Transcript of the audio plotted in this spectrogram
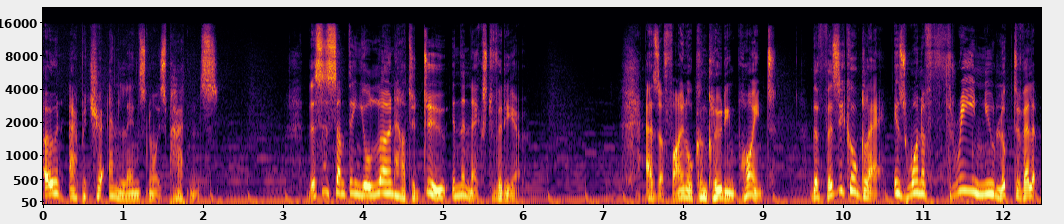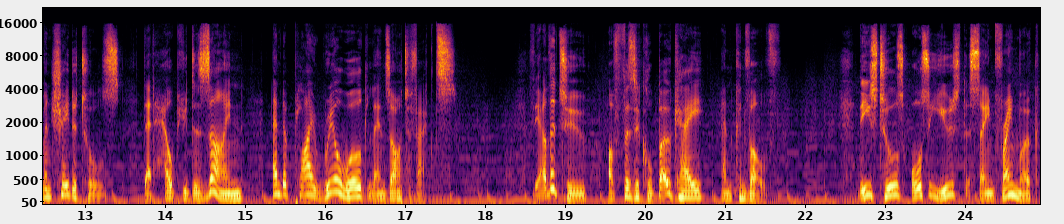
own aperture and lens noise patterns. This is something you'll learn how to do in the next video. As a final concluding point, the Physical Glare is one of three new look development shader tools that help you design and apply real-world lens artifacts. The other two are Physical Bokeh and Convolve. These tools also use the same framework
